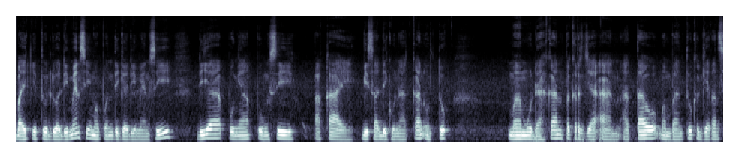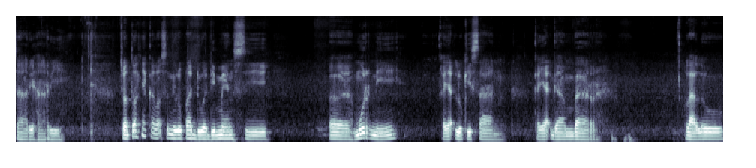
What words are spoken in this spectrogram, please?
baik itu dua dimensi maupun tiga dimensi dia punya fungsi pakai bisa digunakan untuk memudahkan pekerjaan atau membantu kegiatan sehari-hari contohnya kalau seni rupa dua dimensi uh, murni kayak lukisan, kayak gambar. Lalu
